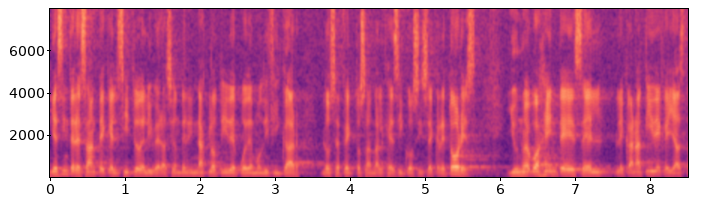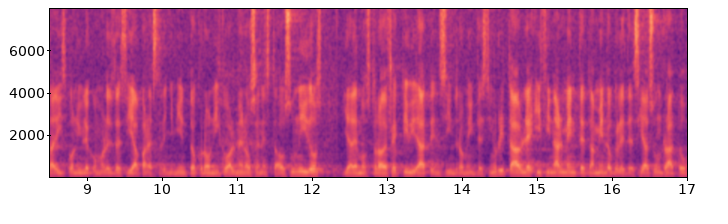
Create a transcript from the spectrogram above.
Y es interesante que el sitio de liberación del linaclotide puede modificar los efectos analgésicos y secretores. Y un nuevo agente es el plecanatide, que ya está disponible, como les decía, para estreñimiento crónico, al menos en Estados Unidos, y ha demostrado efectividad en síndrome intestino irritable. Y finalmente, también lo que les decía hace un rato,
